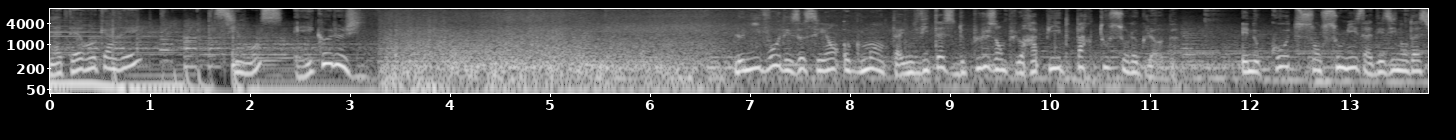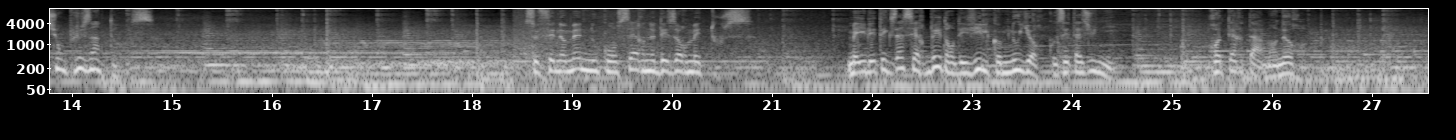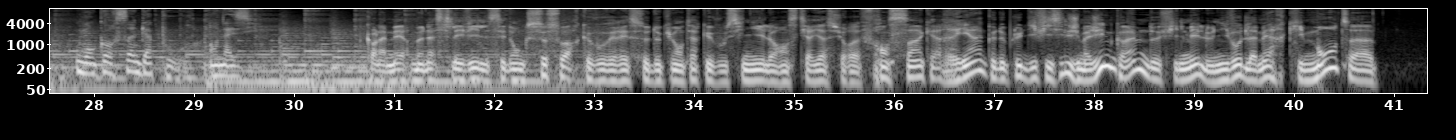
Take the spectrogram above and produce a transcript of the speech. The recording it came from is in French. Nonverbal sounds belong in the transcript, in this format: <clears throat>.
La Terre au carré, science et écologie. Le niveau des océans augmente à une vitesse de plus en plus rapide partout sur le globe. Et nos côtes sont soumises à des inondations plus intenses. Ce phénomène nous concerne désormais tous. Mais il est exacerbé dans des villes comme New York aux États-Unis, Rotterdam en Europe ou encore Singapour en Asie. Quand la mer menace les villes, c'est donc ce soir que vous verrez ce documentaire que vous signez, Laurence Thiria, sur France 5. Rien que de plus difficile, j'imagine, quand même, de filmer le niveau de la mer qui monte, euh,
